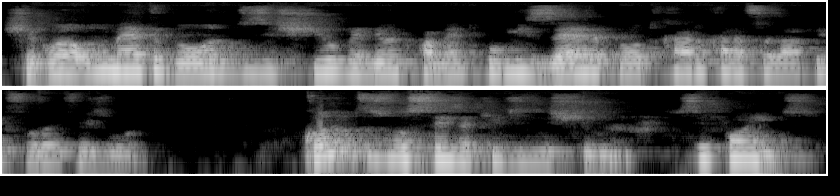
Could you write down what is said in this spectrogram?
chegou a um metro do ouro, desistiu, vendeu o equipamento por miséria para outro cara, o cara foi lá, perfurou e fez o ouro. Quantos vocês aqui desistiram? Se põe isso.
